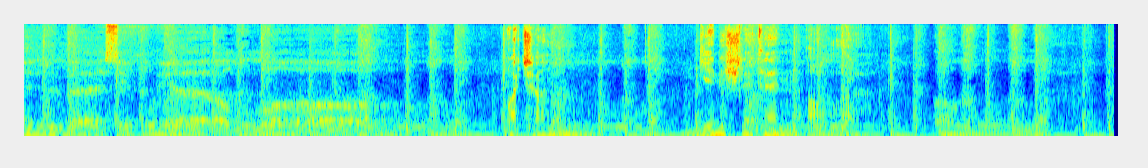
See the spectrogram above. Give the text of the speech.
الباسط يا الله Açan, genişleten Allah.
